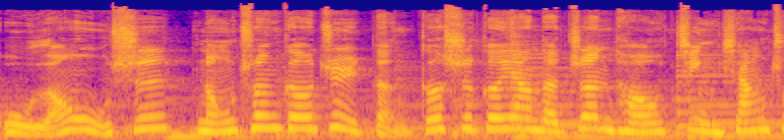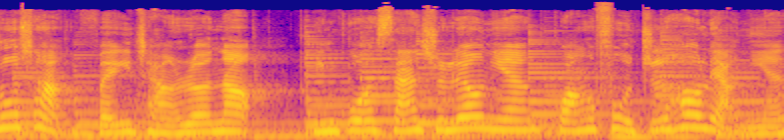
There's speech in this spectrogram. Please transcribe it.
舞龙舞狮、农村歌剧等各式各样的阵头竞相出场，非常热闹。民国三十六年光复之后两年，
